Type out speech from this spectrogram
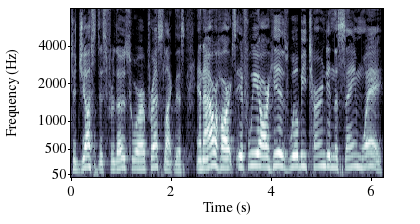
to justice for those who are oppressed like this. And our hearts, if we are His, will be turned in the same way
